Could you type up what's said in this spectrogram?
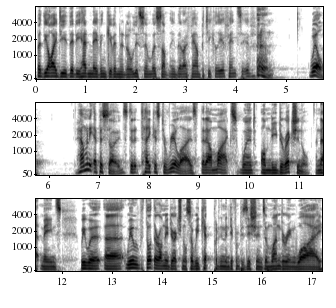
but the idea that he hadn't even given it a listen was something that I found particularly offensive. Will, how many episodes did it take us to realize that our mics weren't omnidirectional? And that means we were uh, we thought they were omnidirectional, so we kept putting them in different positions and wondering why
